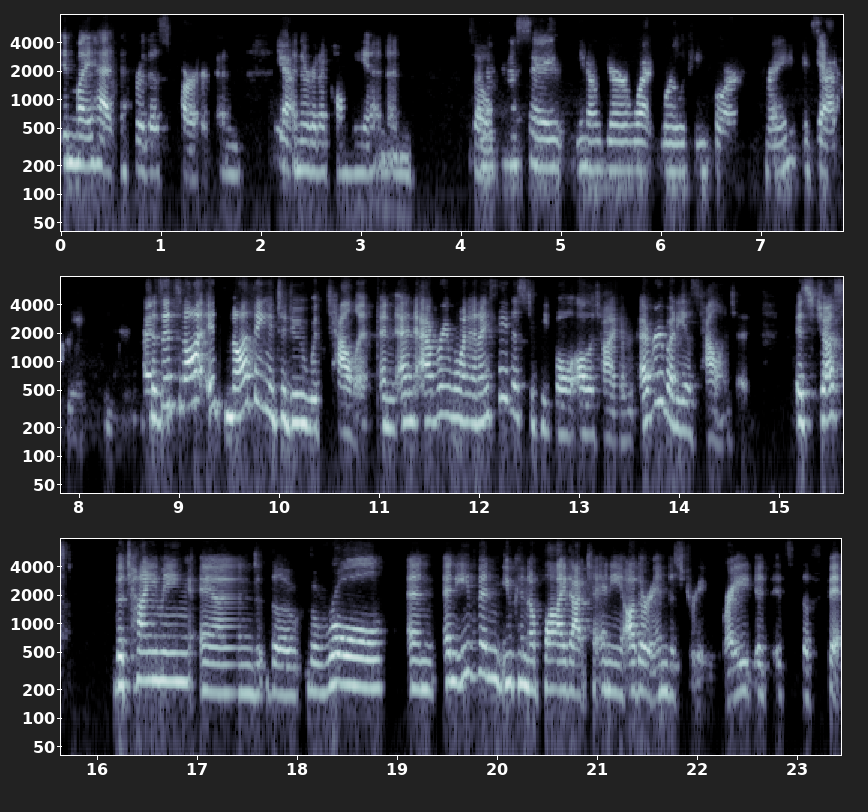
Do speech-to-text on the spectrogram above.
in my head for this part and yeah and they're going to call me in and so I'm going to say, you know, you're what we're looking for, right? Exactly. Because it's not it's nothing to do with talent. And and everyone and I say this to people all the time. Everybody is talented. It's just the timing and the the role and and even you can apply that to any other industry right? It, it's the fit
